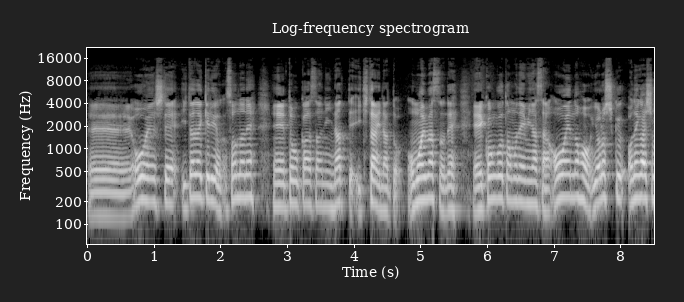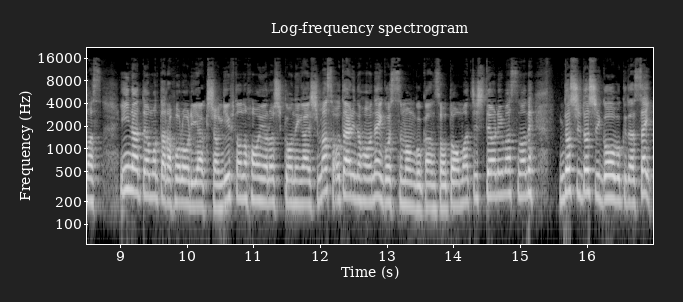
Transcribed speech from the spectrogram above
えー、応援していただけるような、そんなね、えー、トーカーさんになっていきたいなと思いますので、えー、今後ともね、皆さん応援の方よろしくお願いします。いいなって思ったらフォロー、リアクション、ギフトの方よろしくお願いします。お便りの方ね、ご質問、ご感想とお待ちしておりますので、どしどしご応募ください。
